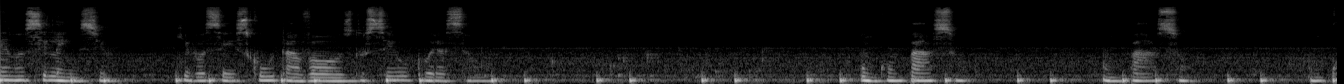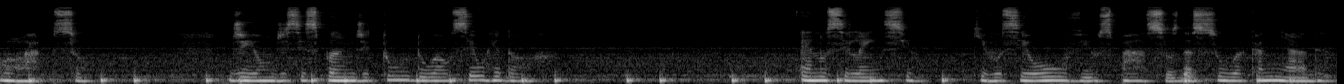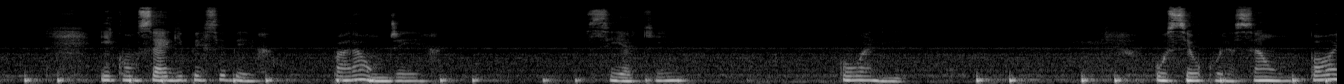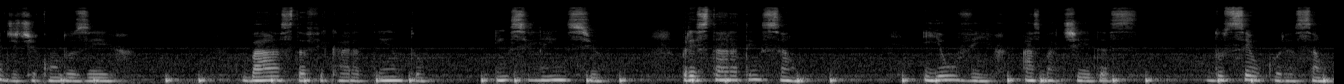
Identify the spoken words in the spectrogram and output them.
É no silêncio que você escuta a voz do seu coração. Um compasso, um passo, um colapso, de onde se expande tudo ao seu redor. É no silêncio que você ouve os passos da sua caminhada e consegue perceber para onde ir, se aqui ou ali. O seu coração pode te conduzir, basta ficar atento em silêncio, prestar atenção e ouvir as batidas do seu coração.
